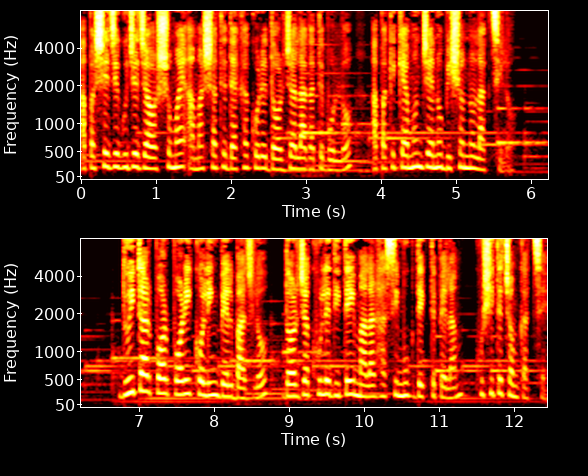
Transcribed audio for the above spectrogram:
আপা সেজে গুজে যাওয়ার সময় আমার সাথে দেখা করে দরজা লাগাতে বলল, আপাকে কেমন যেন বিষণ্ন লাগছিল। দুইটার পর পরই কলিং বেল বাজল, দরজা খুলে দিতেই মালার হাসি মুখ দেখতে পেলাম, খুশিতে চমকাচ্ছে।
